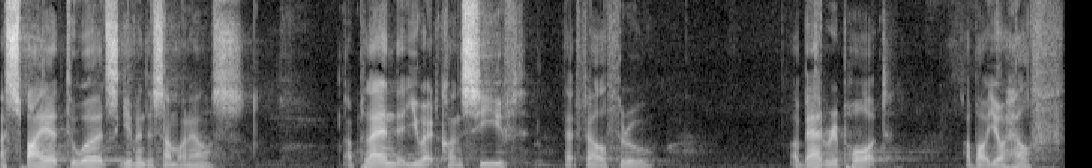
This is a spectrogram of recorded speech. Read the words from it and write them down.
aspired towards given to someone else. A plan that you had conceived that fell through. A bad report about your health.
